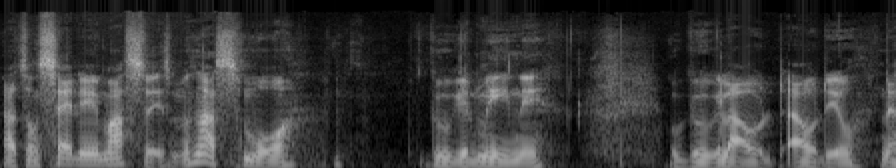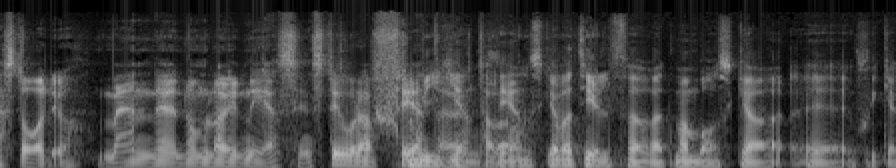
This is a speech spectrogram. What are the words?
Att de säljer ju massvis med sådana här små Google Mini och Google Audio, Nest Audio. Men eh, de la ju ner sin stora feta Som egentligen ska vara till för att man bara ska eh, skicka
